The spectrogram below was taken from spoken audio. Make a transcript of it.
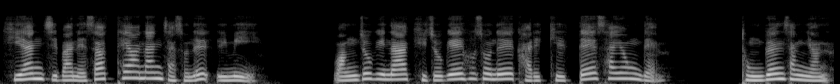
귀한 집안에서 태어난 자손을 의미. 왕족이나 귀족의 후손을 가리킬 때 사용됨. 동변상년.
